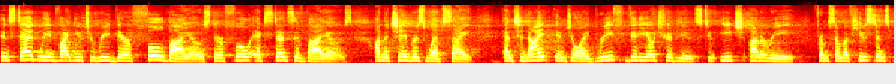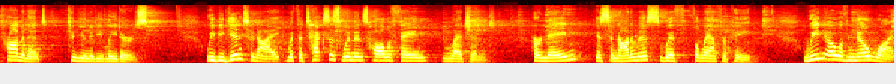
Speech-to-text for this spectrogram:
Instead, we invite you to read their full bios, their full extensive bios, on the Chamber's website. And tonight, enjoy brief video tributes to each honoree from some of Houston's prominent community leaders. We begin tonight with the Texas Women's Hall of Fame legend. Her name is synonymous with philanthropy. We know of no one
